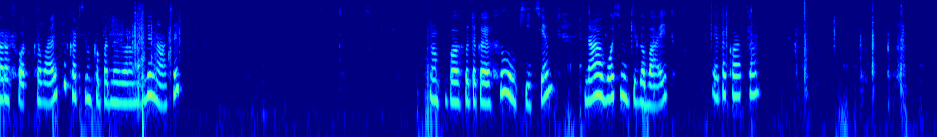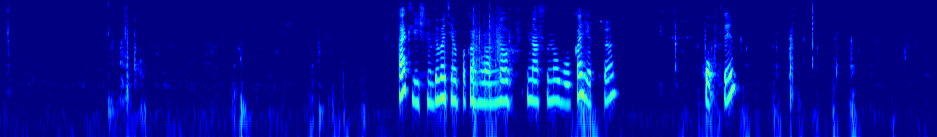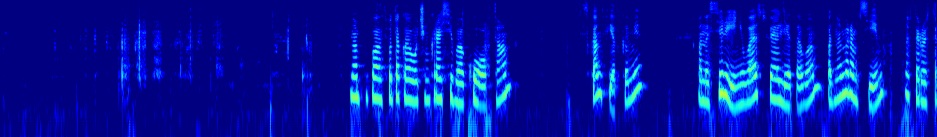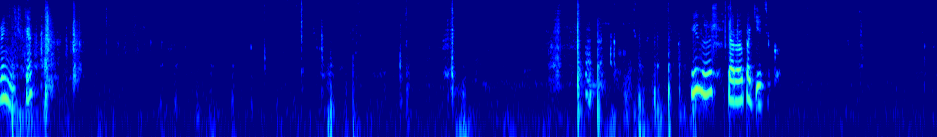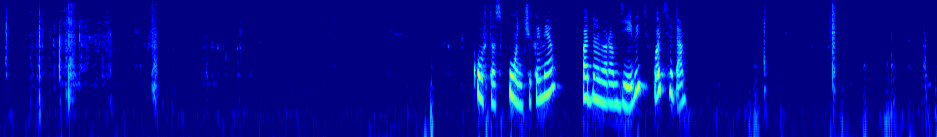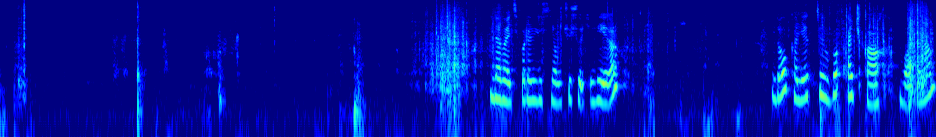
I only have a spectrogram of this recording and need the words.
Хорошо открывается. Картинка под номером 12. Нам попалась вот такая Hello Kitty на 8 гигабайт. Эта карта. Отлично, давайте я покажу вам нашу новую коллекцию. Кофты. Нам попалась вот такая очень красивая кофта конфетками. Она сиреневая с фиолетовым под номером 7 на второй страничке. И наш второй пакетик. Кофта с пончиками под номером 9 вот сюда. Давайте пролистнем чуть-чуть вверх до коллекции в очках. Вот она.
